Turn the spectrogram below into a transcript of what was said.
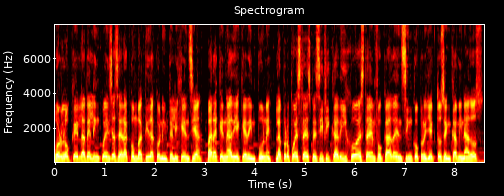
por lo que la delincuencia será combatida con inteligencia para que nadie quede impune. La propuesta específica, dijo, está enfocada en cinco proyectos encaminados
